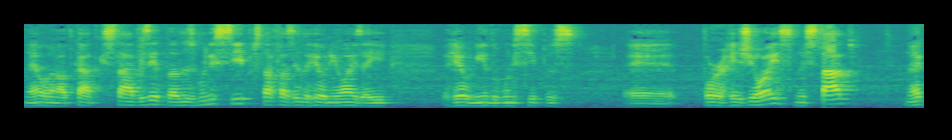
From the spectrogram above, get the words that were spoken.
né? O Ronaldo Caiado que está visitando os municípios, está fazendo reuniões aí, reunindo municípios é, por regiões no estado, né?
